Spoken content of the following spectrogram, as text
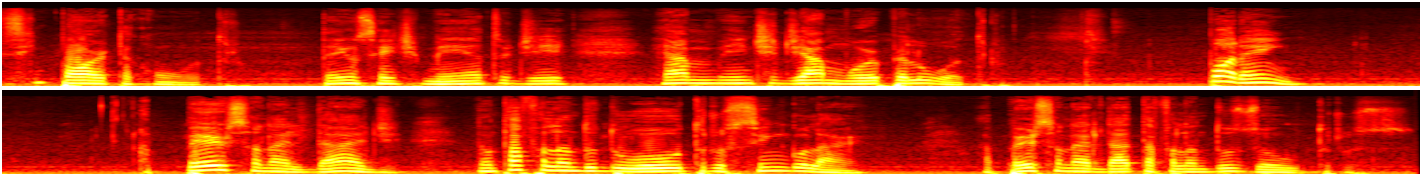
se importa com o outro. Tem um sentimento de realmente de amor pelo outro. Porém, a personalidade não está falando do outro singular. A personalidade está falando dos outros.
